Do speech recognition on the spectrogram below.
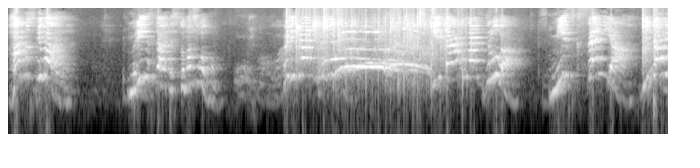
гарно співає. Мріє стати стоматологом. Привітання! Вероніка! І так у нас друга. Міс Ксенія. Вітаю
